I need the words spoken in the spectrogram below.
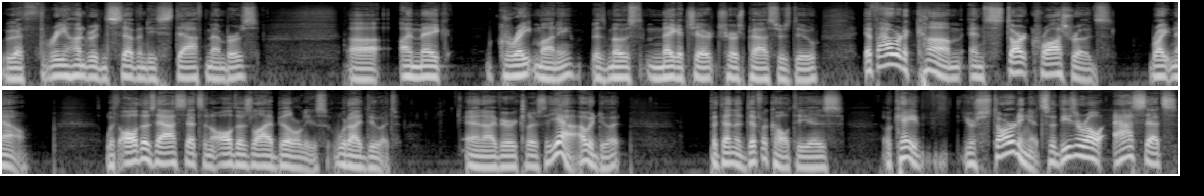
We've got 370 staff members. Uh, I make great money, as most mega church, church pastors do. If I were to come and start Crossroads right now with all those assets and all those liabilities, would I do it? And I very clearly said, yeah, I would do it. But then the difficulty is, okay, you're starting it. So these are all assets,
